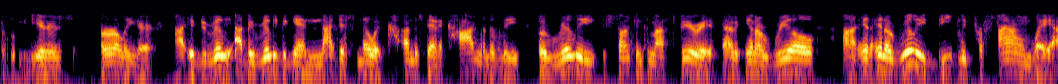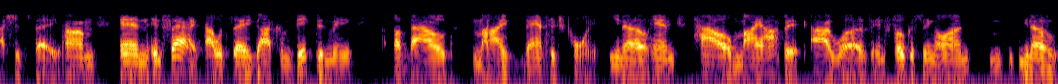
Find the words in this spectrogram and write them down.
several years earlier uh, it really, I really began not just know it, understand it cognitively, but really sunk into my spirit uh, in a real, uh, in, in a really deeply profound way, I should say. Um, and in fact, I would say God convicted me about my vantage point, you know, and how myopic I was in focusing on, you know,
